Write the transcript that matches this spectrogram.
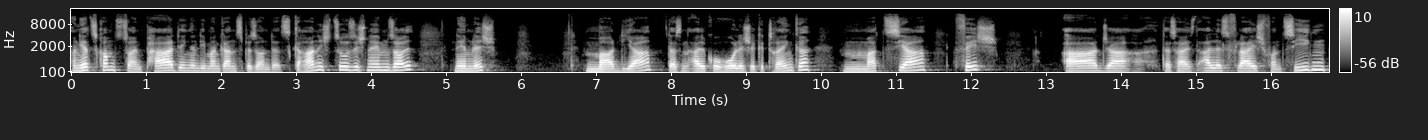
Und jetzt kommt es zu ein paar Dingen, die man ganz besonders gar nicht zu sich nehmen soll, nämlich Madhya, das sind alkoholische Getränke, Matsya, Fisch, Aja, das heißt alles Fleisch von Ziegen,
